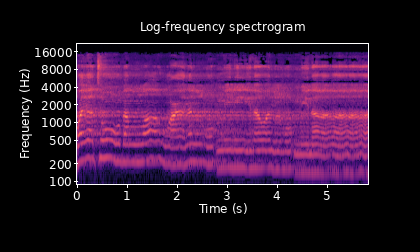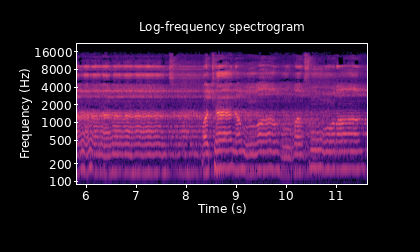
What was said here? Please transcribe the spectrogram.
ويتوب الله على المؤمنين والمؤمنات وكان الله غفورا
